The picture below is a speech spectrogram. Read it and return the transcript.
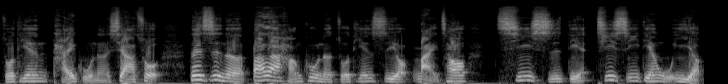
昨天台股呢下挫。但是呢，八大行库呢昨天是有买超七十点七十一点五亿哦，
